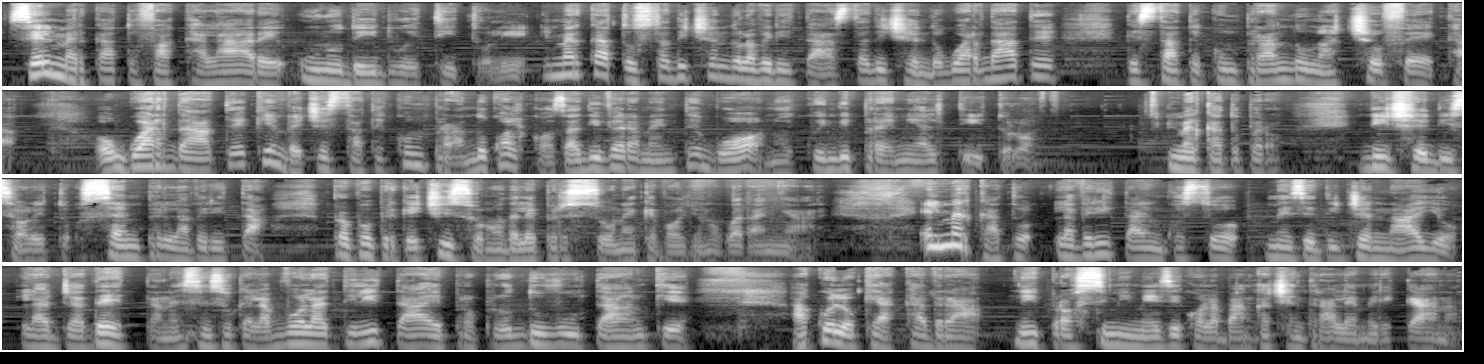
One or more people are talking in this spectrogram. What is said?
Se il mercato fa calare uno dei due titoli, il mercato sta dicendo la verità, sta dicendo guardate che state comprando una ciofeca o guardate che invece state comprando qualcosa di veramente buono e quindi premia il titolo. Il mercato però dice di solito sempre la verità, proprio perché ci sono delle persone che vogliono guadagnare. E il mercato la verità in questo mese di gennaio l'ha già detta, nel senso che la volatilità è proprio dovuta anche a quello che accadrà nei prossimi mesi con la Banca Centrale Americana.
